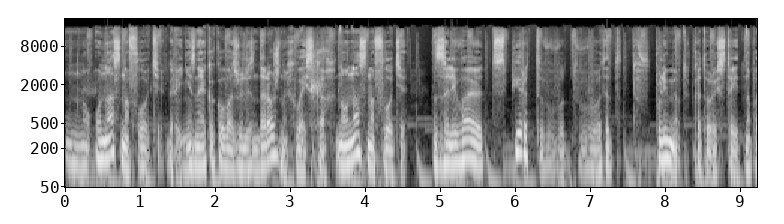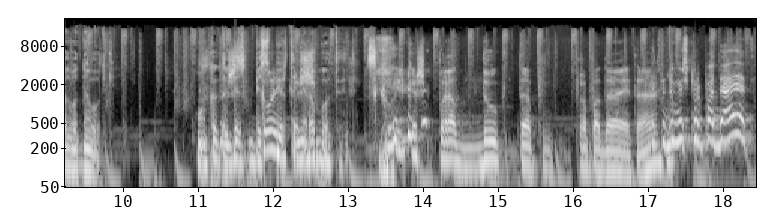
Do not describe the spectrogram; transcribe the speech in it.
Ну, у нас на флоте, Грей, не знаю, как у вас в железнодорожных войсках, но у нас на флоте заливают спирт вот, в вот этот в пулемет, который стоит на подводной лодке. Он как-то Да без, без спирта не ж- работает. Сколько ж продукта пропадает, а? Ты думаешь, пропадает?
